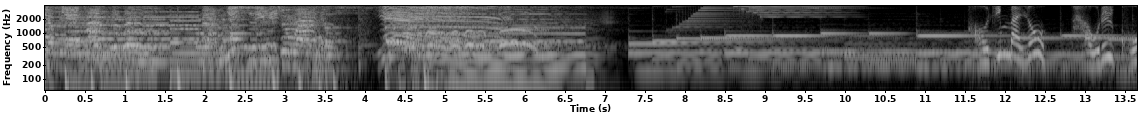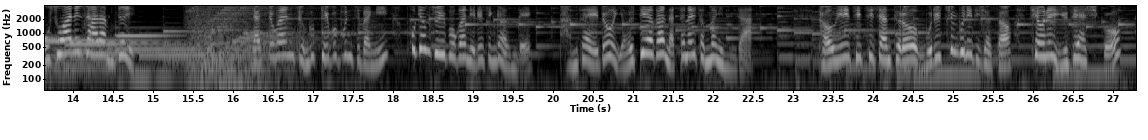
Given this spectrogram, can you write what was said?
새벽에 한 그분 나는 예수님이 좋아요 예! 거짓말로 바울을 고소하는 사람들. 낮 동안 전국 대부분 지방이 폭염주의보가 내려진 가운데 밤사이에도 열대야가 나타날 전망입니다. 더위에 지치지 않도록 물을 충분히 드셔서 체온을 유지하시고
